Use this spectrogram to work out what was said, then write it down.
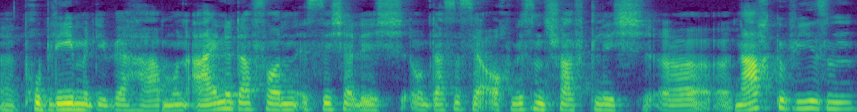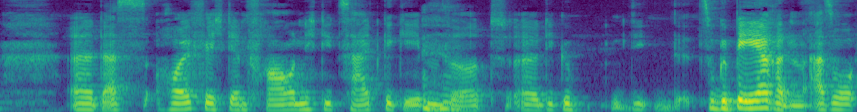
äh, Probleme, die wir haben. Und eine davon ist sicherlich, und das ist ja auch wissenschaftlich äh, nachgewiesen, äh, dass häufig den Frauen nicht die Zeit gegeben mhm. wird, äh, die, die, zu gebären. Also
